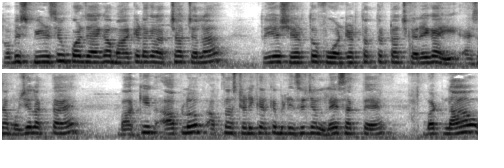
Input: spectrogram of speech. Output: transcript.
तो अभी स्पीड से ऊपर जाएगा मार्केट अगर अच्छा चला तो ये शेयर तो 400 तक तो टच करेगा ही, ऐसा मुझे लगता है. बाकी आप लोग अपना स्टडी करके भी डिसीज़न ले सकते हैं but now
